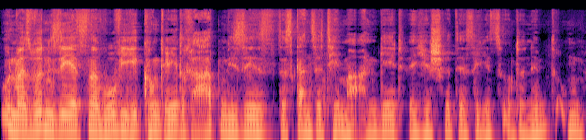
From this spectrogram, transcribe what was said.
Und was würden Sie jetzt noch, wo wie konkret raten, wie Sie das ganze Thema angeht, welche Schritte Sie jetzt unternimmt, um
